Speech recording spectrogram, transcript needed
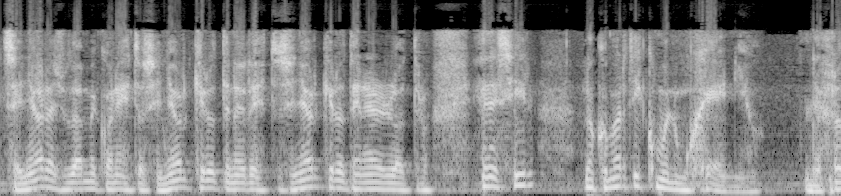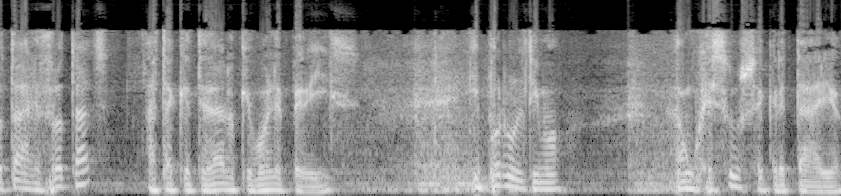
Señor, ayúdame con esto. Señor, quiero tener esto. Señor, quiero tener el otro. Es decir, lo convertís como en un genio. le frotas, le frotas, hasta que te da lo que vos le pedís. Y por último, a un Jesús secretario,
